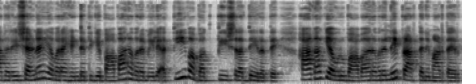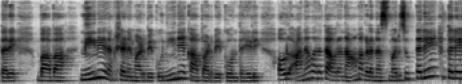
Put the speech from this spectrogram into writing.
ಆದರೆ ಶರಣಯ್ಯವರ ಹೆಂಡತಿಗೆ ಬಾಬಾರವರ ಮೇಲೆ ಅತೀವ ಭಕ್ತಿ, ಶ್ರದ್ಧೆ ಇರುತ್ತೆ. ಹಾಗಾಗಿ ಅವರು ಬಾಬಾರವರಲ್ಲೇ ಪ್ರಾರ್ಥನೆ ಮಾಡ್ತಾ ಇರ್ತಾರೆ. ಬಾಬಾ, ನೀನೇ ರಕ್ಷಣೆ ಮಾಡಬೇಕು, ನೀನೇ ಕಾಪಾಡಬೇಕು ಅಂತ ಹೇಳಿ ಅವರು ಅನವರತ ಅವರ ನಾಮಗಳನ್ನು ಸ್ಮರಿಸುತ್ತಲೇ ಸುತ್ತಲೇ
